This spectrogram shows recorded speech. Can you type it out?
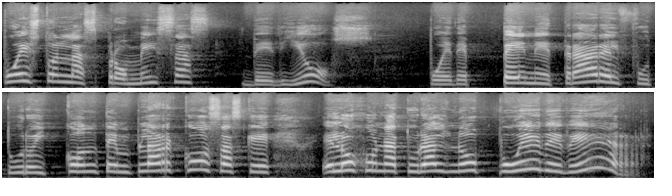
puesto en las promesas de Dios, puede penetrar el futuro y contemplar cosas que el ojo natural no puede ver.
